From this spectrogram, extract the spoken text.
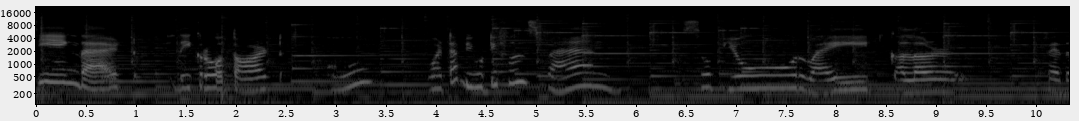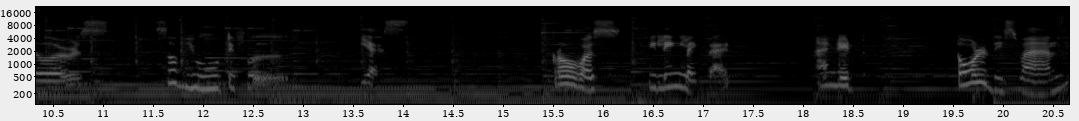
Seeing that, the crow thought, Oh, what a beautiful swan! So pure white color, feathers, so beautiful. Yes, crow was feeling like that, and it told the swan,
